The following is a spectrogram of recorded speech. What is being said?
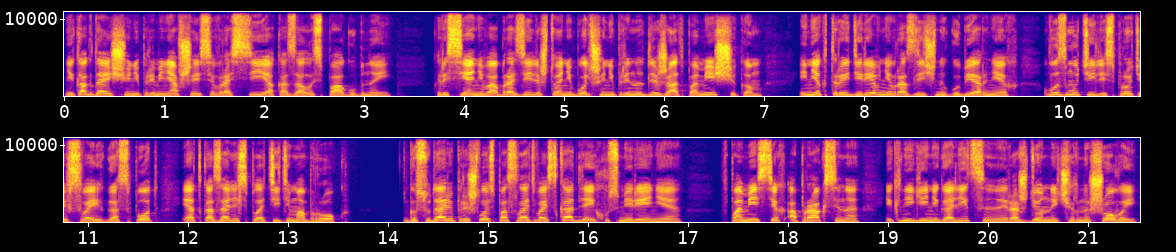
никогда еще не применявшаяся в России, оказалась пагубной. Крестьяне вообразили, что они больше не принадлежат помещикам – и некоторые деревни в различных губерниях возмутились против своих господ и отказались платить им оброк. Государю пришлось послать войска для их усмирения. В поместьях Апраксина и княгини Голицыной, рожденной Чернышовой,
